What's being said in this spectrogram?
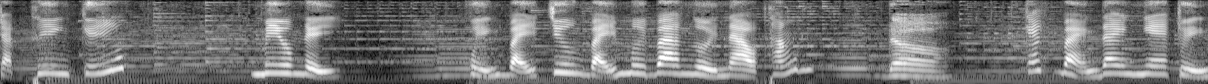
Trạch Thiên Kiế Miêu Nị. Quyển 7 chương 73 người nào thắng? Đờ Các bạn đang nghe truyện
